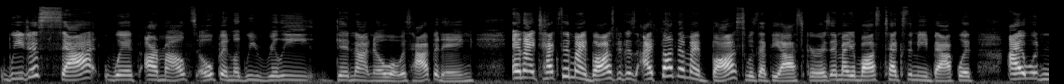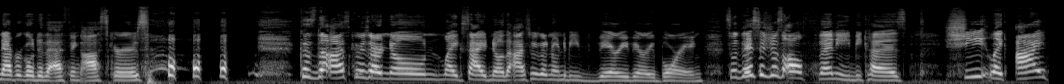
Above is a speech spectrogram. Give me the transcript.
we just sat with our mouths open, like we really did not know what was happening. And I texted my boss because I thought that my boss was at the Oscars, and my boss texted me back with, I would never go to the effing Oscars. Because the Oscars are known, like, side note, the Oscars are known to be very, very boring. So this is just all funny because she, like, I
